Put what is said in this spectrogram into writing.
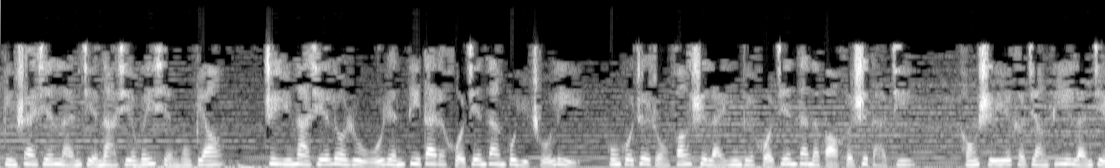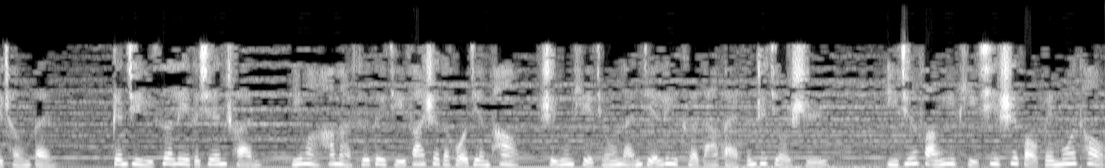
并率先拦截那些危险目标。至于那些落入无人地带的火箭弹不予处理，通过这种方式来应对火箭弹的饱和式打击，同时也可降低拦截成本。根据以色列的宣传，以往哈马斯对其发射的火箭炮使用铁穹拦截率可达百分之九十。以军防御体系是否被摸透？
